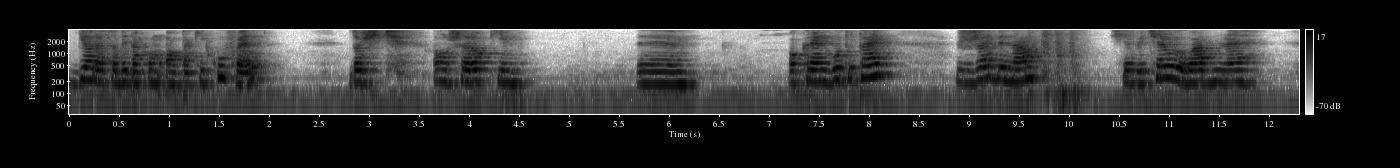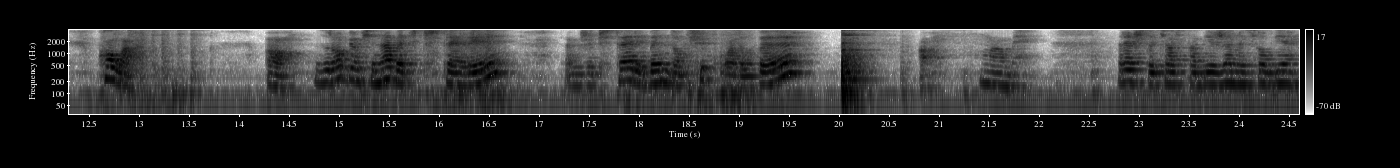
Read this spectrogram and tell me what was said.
biorę sobie taką, o taki kufel, dość o szerokim yy, okręgu tutaj, żeby nam się wycięły ładne koła. O, zrobią się nawet cztery, także cztery będą przykładowe. O, mamy. Resztę ciasta bierzemy sobie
